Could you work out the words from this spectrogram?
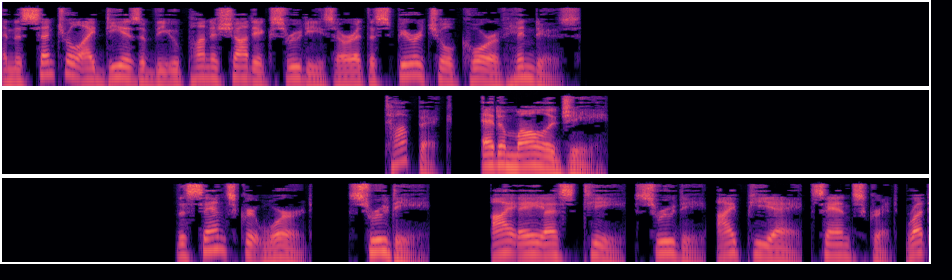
and the central ideas of the Upanishadic Srutis are at the spiritual core of Hindus. Etymology The Sanskrit word, Sruti IAST, Sruti, IPA, Sanskrit, Rut,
